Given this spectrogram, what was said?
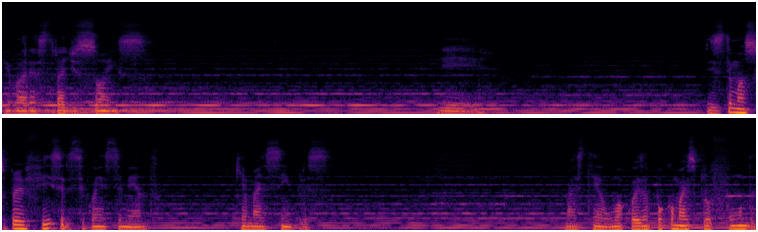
em várias tradições Existe uma superfície desse conhecimento que é mais simples, mas tem alguma coisa um pouco mais profunda,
